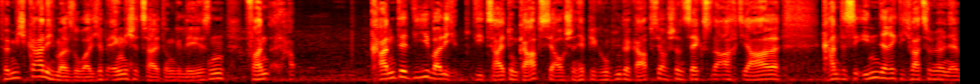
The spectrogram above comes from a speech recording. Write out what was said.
für mich gar nicht mal so, weil ich habe englische Zeitungen gelesen, fand, hab, kannte die, weil ich die Zeitung gab es ja auch schon, Happy Computer gab es ja auch schon sechs oder acht Jahre, kannte sie indirekt. Ich war zum Beispiel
